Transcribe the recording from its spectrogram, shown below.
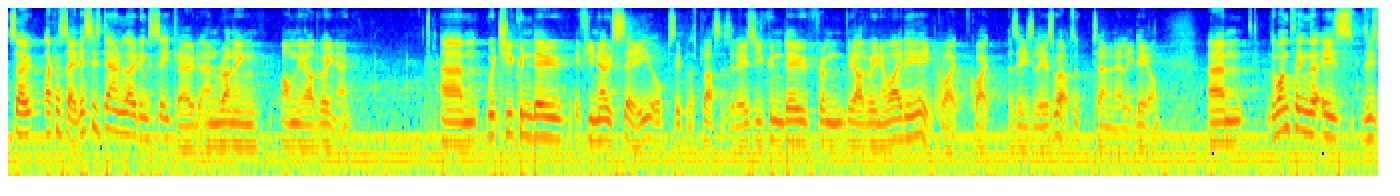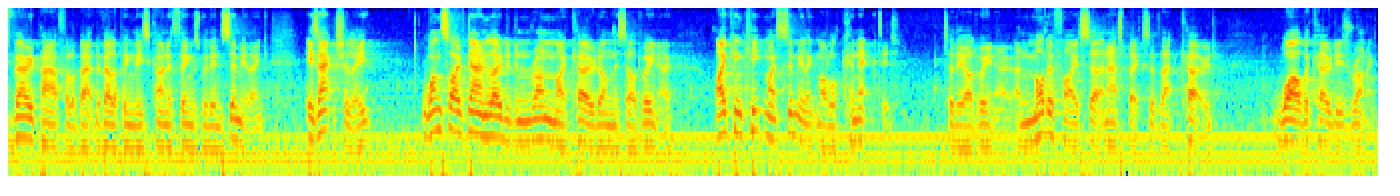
so, like I say, this is downloading C code and running on the Arduino, um, which you can do if you know C, or C++ as it is, you can do from the Arduino IDE quite, quite as easily as well to turn an LED on. Um, the one thing that is, is very powerful about developing these kind of things within Simulink is actually, once I've downloaded and run my code on this Arduino, I can keep my Simulink model connected to the Arduino and modify certain aspects of that code while the code is running.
